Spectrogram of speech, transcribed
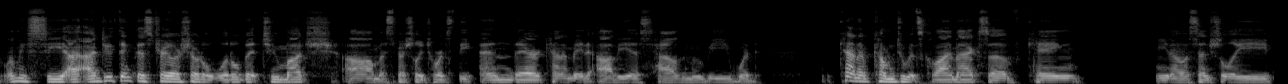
let me see. I, I do think this trailer showed a little bit too much, um, especially towards the end there. Kind of made it obvious how the movie would kind of come to its climax of Kang, you know, essentially,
